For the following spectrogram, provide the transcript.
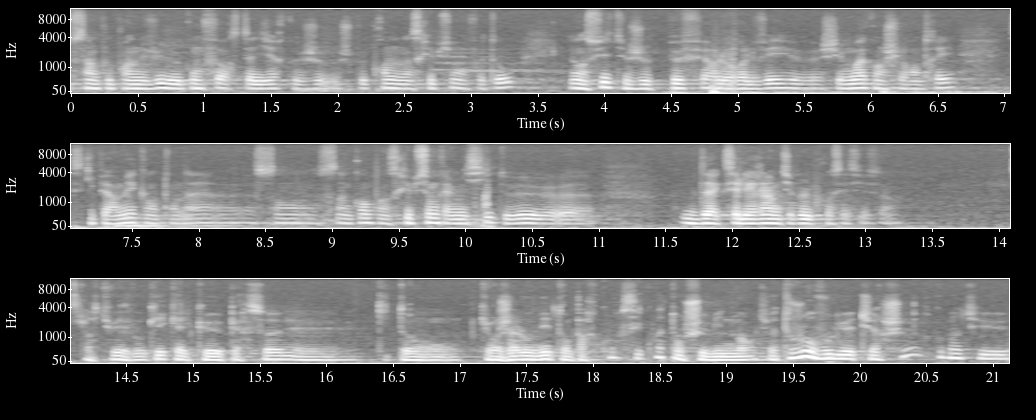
simple point de vue de confort, c'est-à-dire que je, peux prendre mon inscription en photo et ensuite je peux faire le relevé euh, chez moi quand je suis rentré, ce qui permet quand on a 150 inscriptions comme ici d'accélérer un petit peu le processus. Hein. Alors tu as évoqué quelques personnes qui, ont, qui ont jalonné ton parcours. C'est quoi ton cheminement? Tu as toujours voulu être chercheur? Comment tu...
